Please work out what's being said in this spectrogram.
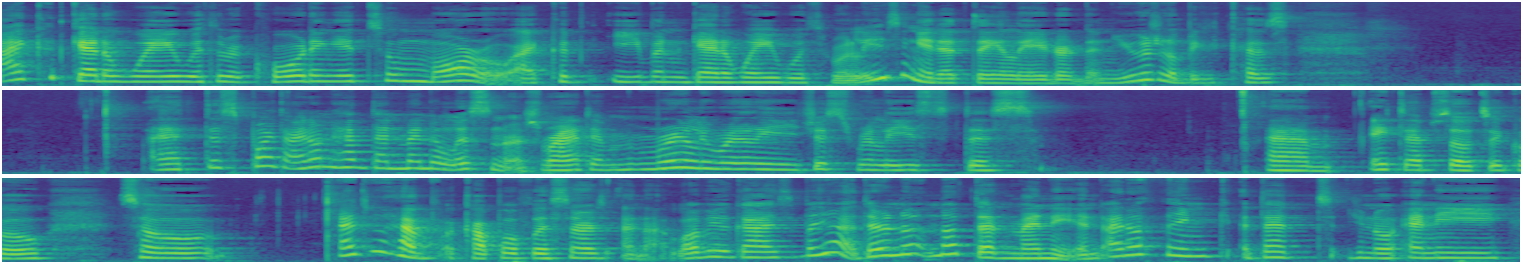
I could get away with recording it tomorrow. I could even get away with releasing it a day later than usual because at this point I don't have that many listeners, right? I'm really, really just released this um, eight episodes ago. So I do have a couple of listeners and I love you guys, but yeah, they're not, not that many. And I don't think that, you know, any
